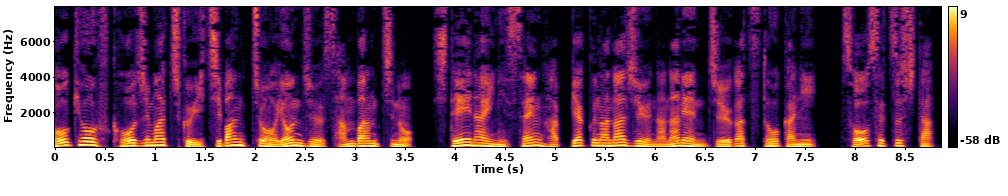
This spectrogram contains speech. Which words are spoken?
東京府麹町区一番町43番地の指定内に1877年10月10日に創設した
